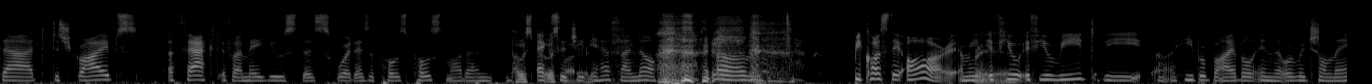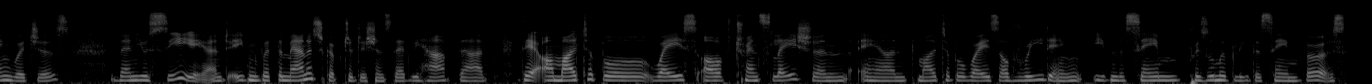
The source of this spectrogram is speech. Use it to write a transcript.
that describes a fact, if I may use this word as opposed postmodern Post exegete. Yes, I know. um, because they are. I mean, Right, if yeah. you if you read the uh, Hebrew Bible in the original languages, then you see, and even with the manuscript traditions that we have, that there are multiple ways of translation and multiple ways of reading even the same, presumably the same verse.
